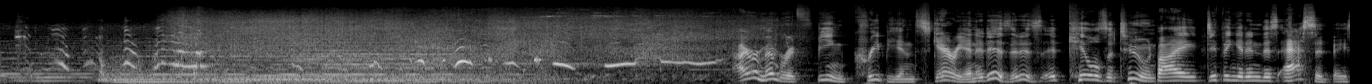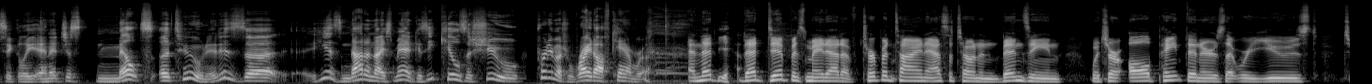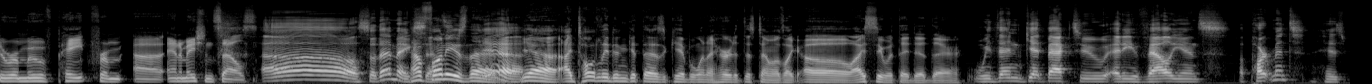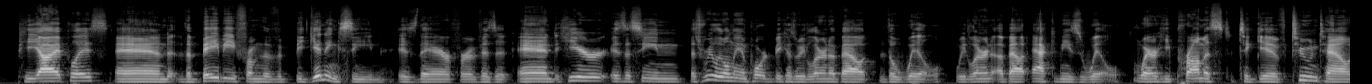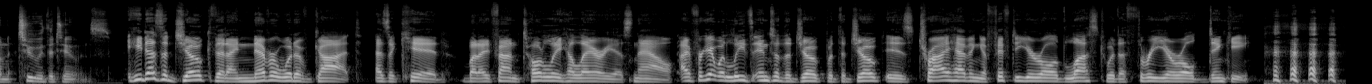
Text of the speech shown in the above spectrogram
I remember it being creepy and scary, and it is. It is. It kills a toon by dipping it in this acid, basically, and it just melts a toon. It is. Uh, he is not a nice man because he kills a shoe pretty much right off camera. And that that dip is made out of turpentine, acetone, and benzene, which are all paint thinners that were used to remove paint from uh, animation cels. oh, so that makes How sense. funny is that? Yeah. Yeah, I totally didn't get that as a kid, but when I heard it this time, I was like, oh, I see what they did there. We then get back to Eddie Valiant's apartment, his PI place, and the baby from the beginning scene is there for a visit. And here is a scene that's really only important because we learn about the will. We learn about Acme's will, where he promised to give Toontown to the Toons. He does a joke that I never would have got as a kid, but I found totally hilarious now. I forget what leads into the joke, but the joke is try having a 50 year old lust with a three year old dinky.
